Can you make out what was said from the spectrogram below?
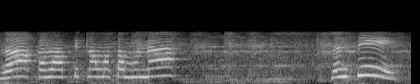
na, kalapit ng mata mo na. Nancy!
